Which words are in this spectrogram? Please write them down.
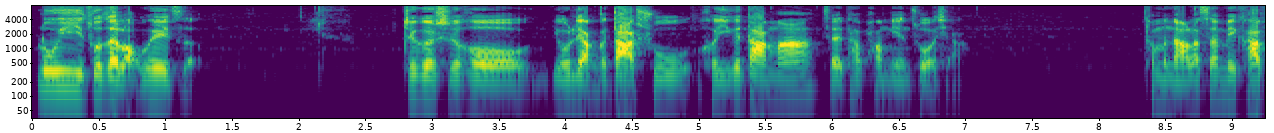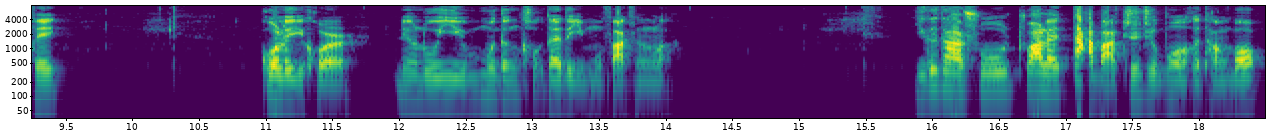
路易坐在老位子。这个时候，有两个大叔和一个大妈在他旁边坐下。他们拿了三杯咖啡。过了一会儿，令路易目瞪口呆的一幕发生了：一个大叔抓来大把纸纸墨和糖包，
